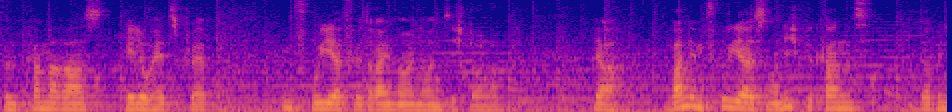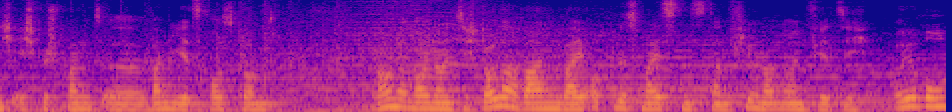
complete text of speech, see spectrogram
Fünf Kameras, Halo Headstrap im Frühjahr für 3,99 Dollar. Ja, wann im Frühjahr ist noch nicht bekannt. Da bin ich echt gespannt, äh, wann die jetzt rauskommt. 399 Dollar waren bei Oculus meistens dann 449 Euro.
